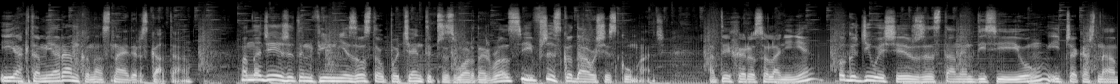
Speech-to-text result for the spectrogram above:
I jak tam jaranko na Snyder's Cut'a? Mam nadzieję, że ten film nie został pocięty przez Warner Bros. i wszystko dało się skumać. A ty, Herosolaninie, pogodziłeś się już ze stanem DCU i czekasz na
